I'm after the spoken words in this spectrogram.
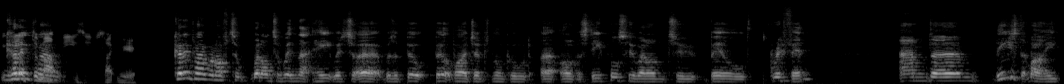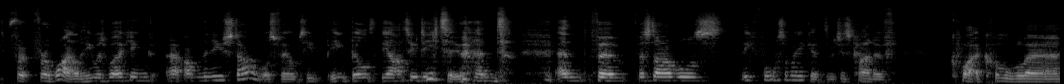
you lift them up easy, just like you. Cunning plan went off to went on to win that heat, which uh, was a built built by a gentleman called uh, Oliver Steeples, who went on to build Griffin. And um, these well, he, for for a while he was working uh, on the new Star Wars films. He he built the R two D two and and for for Star Wars the Force Awakens, which is kind of quite a cool uh,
